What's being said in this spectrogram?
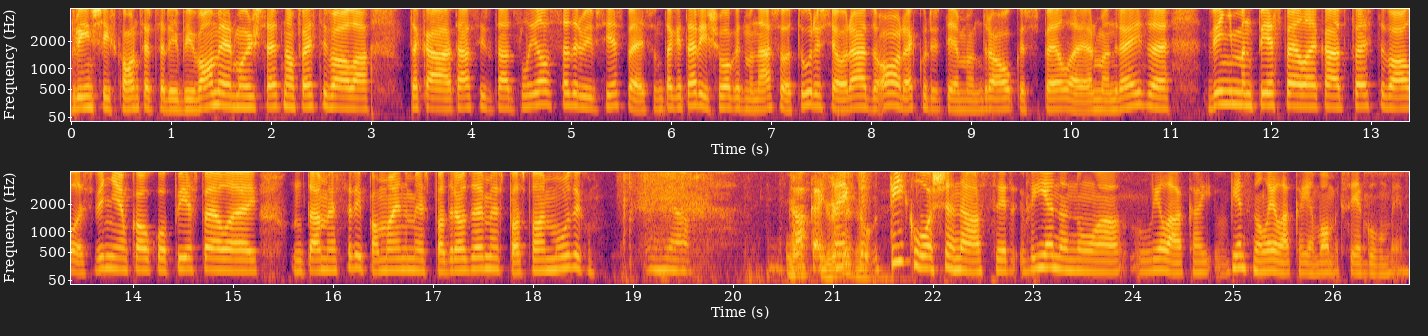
brīnišķīgs koncerts arī bija Valmēra mūža etno festivālā. Tā kā tās ir tādas lielas sadarbības iespējas, un tagad arī šogad man esot tur, es jau redzu, o, re, kur ir tie mani draugi, kas spēlēja ar mani reizē. Viņi man piespēlēja kādu festivālu, es viņiem kaut ko piespēlēju, un tā mēs arī pamainamies, padraudzējamies, paspēlējam mūziku. Jā. Tā kā es teiktu, tīklošanās ir viena no lielākaj, viens no lielākajiem Vomeks ieguvumiem.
